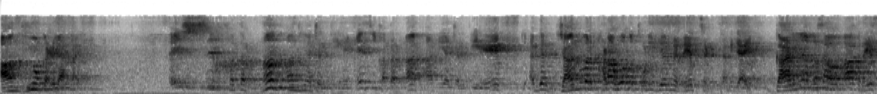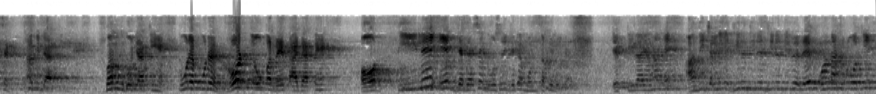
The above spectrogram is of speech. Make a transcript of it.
آندھیوں کا علاقہ ہے۔ ایسی خطرناک آندیاں چلتی ہیں، ایسی خطرناک آندیاں چلتی ہے کہ اگر جانور کھڑا ہو تو تھوڑی دیر میں ریت سے ڈھک جائے۔ گاڑیاں بسا اوقات ریت سے ڈھک جاتی ہیں، بند ہو جاتی ہیں، پورے پورے روڈ کے اوپر ریت آ جاتے ہیں اور ٹیلے ایک جگہ سے دوسری جگہ منتقل ہو جاتے ہیں۔ ایک ٹیلا یہاں ہے، آندھی چلنے کے دھیرے دھیرے دھیرے دھیرے ریت اڑنا شروع ہوتی ہے،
